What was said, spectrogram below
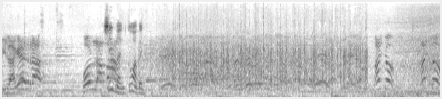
Y la guerra Sứ mệnh của hòa bình. ¡Alto! ¡Alto!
